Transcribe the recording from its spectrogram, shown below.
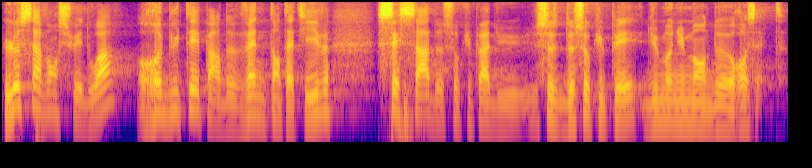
Le savant suédois, rebuté par de vaines tentatives, cessa de s'occuper du, monument de Rosette.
